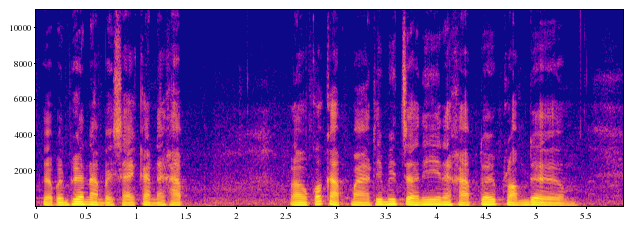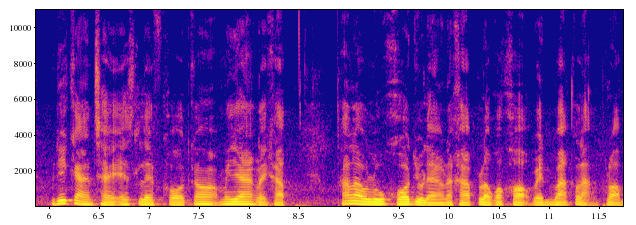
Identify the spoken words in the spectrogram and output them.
เผื่อเพื่อนๆนำไปใช้กันนะครับ เราก็กลับมาที่ Mid Journey นะครับ ด้วยพร้อมเดิม วิธีการใช้ sleft code ก็ไม่ยากเลยครับ ถ้าเรารู้โค้ดอยู่แล้วนะครับ เราก็เคาะเว้นวรรคหลังพร้อม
